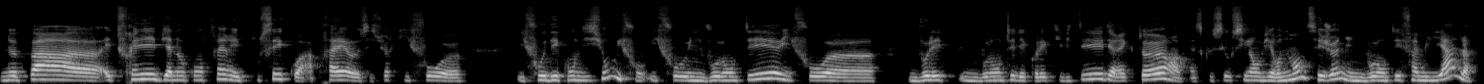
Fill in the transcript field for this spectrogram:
ne pas être freiné, bien au contraire, et pousser. Quoi. Après, c'est sûr qu'il faut, il faut des conditions, il faut, il faut une volonté, il faut une, volonté des collectivités, des recteurs, parce que c'est aussi l'environnement de ces jeunes, une volonté familiale.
